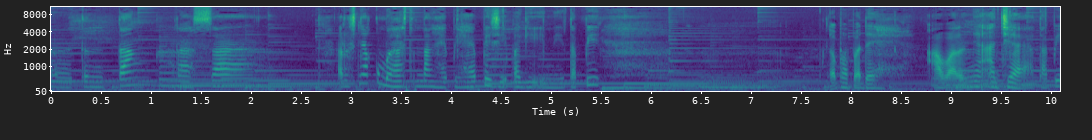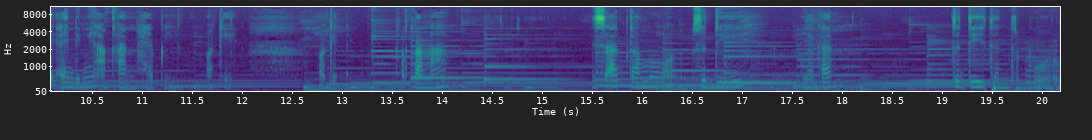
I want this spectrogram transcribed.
uh, Tentang rasa Harusnya aku bahas tentang happy-happy sih pagi ini Tapi hmm, Gak apa-apa deh. Awalnya aja Tapi endingnya akan happy. Oke. okay Oke, pertama saat kamu sedih, ya kan? Sedih dan terpuruk.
